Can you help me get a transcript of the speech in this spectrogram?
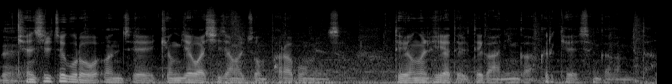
네. 현실적으로 언제 경제와 시장을 좀 바라보면서 대응을 해야 될 때가 아닌가 그렇게 생각합니다.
